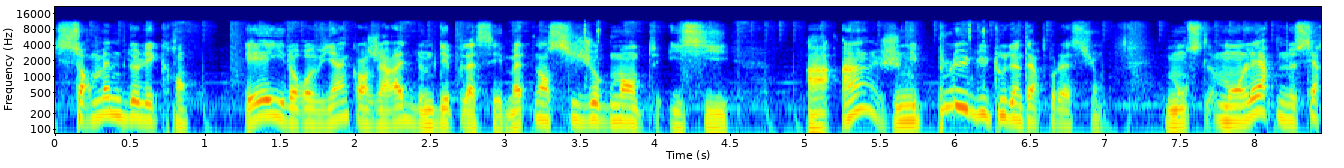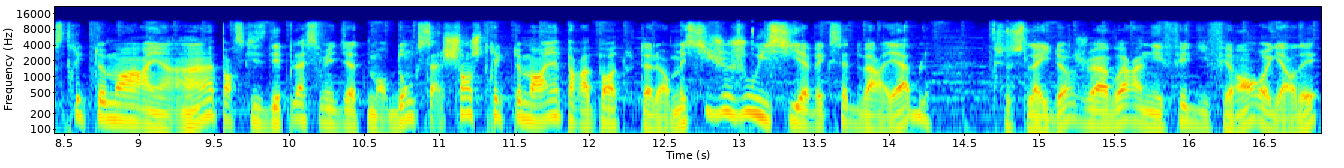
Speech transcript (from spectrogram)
Il sort même de l'écran. Et il revient quand j'arrête de me déplacer. Maintenant, si j'augmente ici à 1, je n'ai plus du tout d'interpolation. Mon, mon LERP ne sert strictement à rien à 1 parce qu'il se déplace immédiatement. Donc ça change strictement rien par rapport à tout à l'heure. Mais si je joue ici avec cette variable, ce slider, je vais avoir un effet différent. Regardez.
